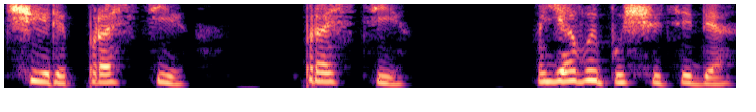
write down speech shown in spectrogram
Череп, прости, прости. Я выпущу тебя.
